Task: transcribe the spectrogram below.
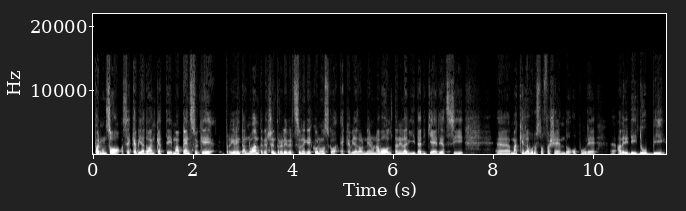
poi non so se è capitato anche a te, ma penso che praticamente al 90% delle persone che conosco è capitato almeno una volta nella vita di chiedersi eh, ma che lavoro sto facendo, oppure eh, avere dei dubbi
